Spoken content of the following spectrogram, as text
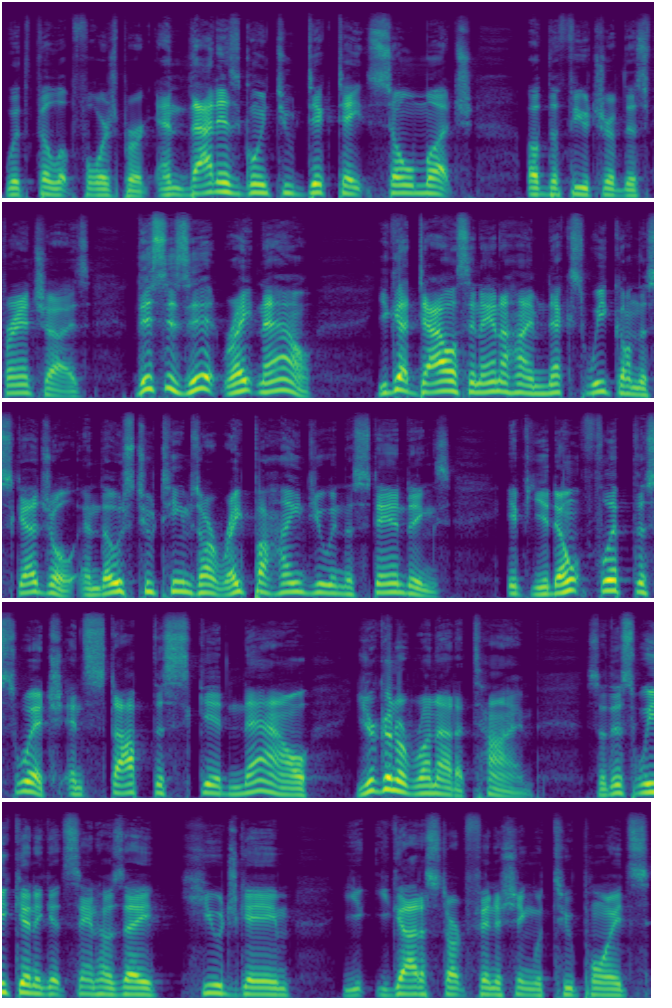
with Filip Forsberg. And that is going to dictate so much of the future of this franchise. This is it right now. You got Dallas and Anaheim next week on the schedule, and those two teams are right behind you in the standings. If you don't flip the switch and stop the skid now, you're going to run out of time. So this weekend against San Jose, huge game. You, you got to start finishing with two points.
